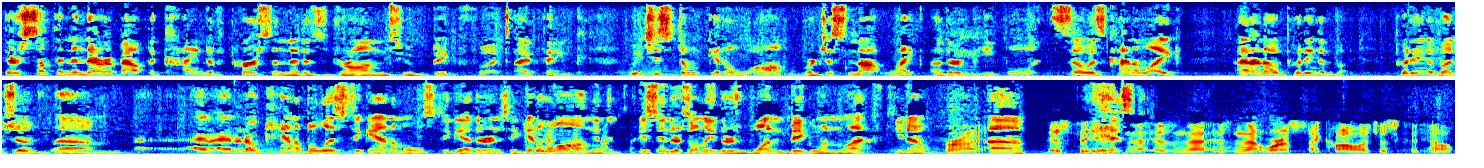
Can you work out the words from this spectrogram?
There's something in there about the kind of person that is drawn to Bigfoot. I think we just don't get along. We're just not like other hmm. people. So it's kind of like I don't know, putting a putting a bunch of um, I, I, don't know, cannibalistic animals together and say, get along, and then pretty soon there's only there's one big one left, you know? Right. Um, is isn't, that, isn't that isn't that where a psychologist could help?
